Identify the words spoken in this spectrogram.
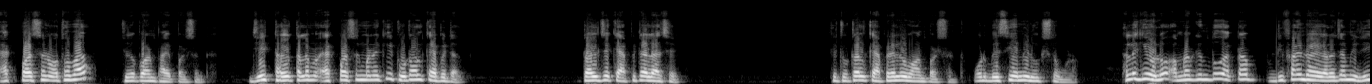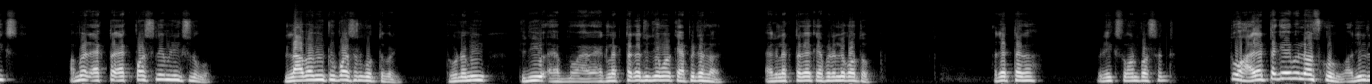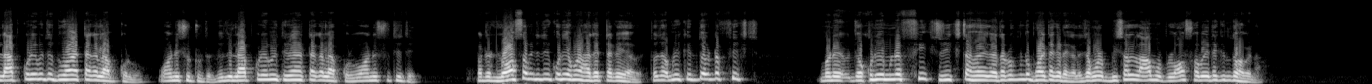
এক পার্সেন্ট অথবা জিরো পয়েন্ট ফাইভ পার্সেন্ট যে তাহলে তাহলে এক পার্সেন্ট মানে কি? টোটাল ক্যাপিটাল টোটাল যে ক্যাপিটাল আছে, সেই টোটাল ক্যাপিটালের ওয়ান পার্সেন্ট ওর বেশি আমি রিস্ক নেব না। তাহলে কি হলো? আমরা কিন্তু একটা ডিফাইন্ড হয়ে গেল যে আমি রিস্ক আমার একটা এক পার্সেন্ট আমি রিস্ক নেব। লাভ আমি টু পার্সেন্ট করতে পারি। ধরুন আমি যদি এক লাখ টাকা যদি আমার ক্যাপিটাল হয়, এক লাখ টাকা ক্যাপিটালে কত? হাজার টাকা। রিক্স ওয়ান পার্সেন্ট তো হাজার টাকায় আমি লস করব। আর যদি লাভ করি, আমি তো দু হাজার টাকা লাভ করব। ওয়ান ইস্যু টুতে যদি লাভ করি, আমি তিন হাজার টাকা লাভ করব। ওয়ান ইস্যু থ্রিতে বাট লস আমি যদি করি, আমার হাজার টাকাই হবে। তো আপনি কিন্তু একটা ফিক্সড মানে যখনই মানে ফিক্সড রিক্সটা হয়ে গেল তখন কিন্তু ভয়টা কেটে গেল। যে আমার বিশাল লাভ লস হবে, এটা কিন্তু হবে না।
